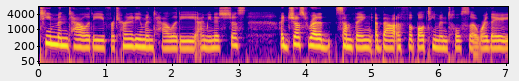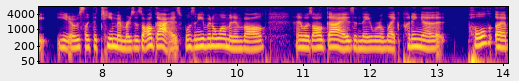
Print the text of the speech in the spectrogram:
team mentality, fraternity mentality. I mean, it's just, I just read something about a football team in Tulsa where they, you know, it was like the team members, it was all guys, wasn't even a woman involved, and it was all guys, and they were like putting a pull a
